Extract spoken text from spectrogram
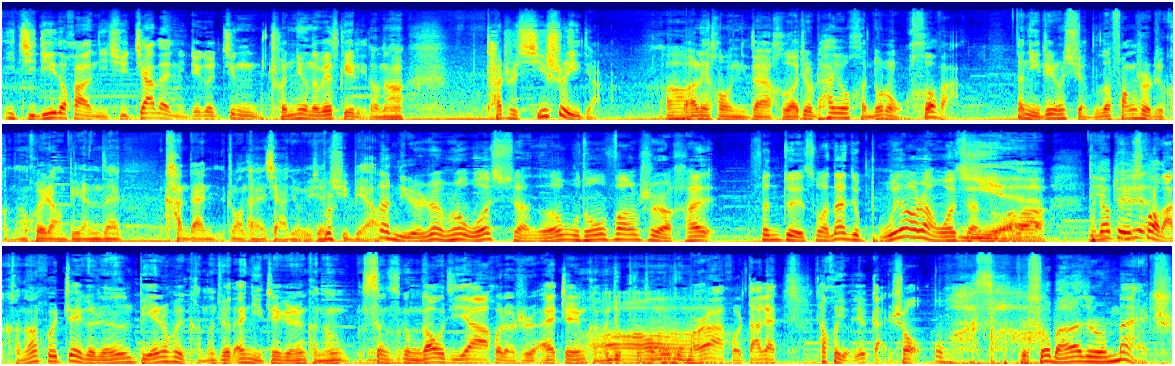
一几滴的话，你去加在你这个净纯净的 whisky 里头呢，它是稀释一点儿，啊完了以后你再喝，就是它有很多种喝法。那你这种选择的方式，就可能会让别人在看待你的状态下就有一些区别了那。你是这么说，我选择不同方式还分对错，那就不要让我选也择了，不叫对错吧？可能会这个人，别人会可能觉得，哎，你这个人可能 sense 更高级啊，或者是哎，这人可能就普通的入门啊，或者大概他会有一些感受。我操，就说白了就是 match。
